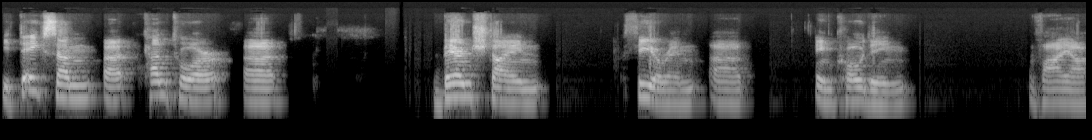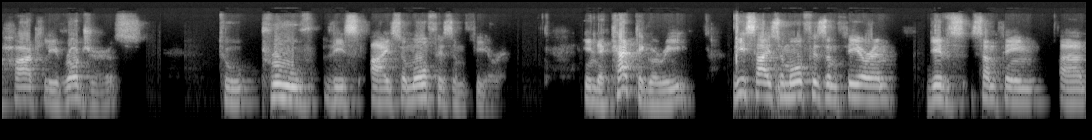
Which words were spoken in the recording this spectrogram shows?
it takes some uh, Cantor uh, Bernstein theorem uh, encoding via Hartley Rogers to prove this isomorphism theorem in a category, this isomorphism theorem gives something uh,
